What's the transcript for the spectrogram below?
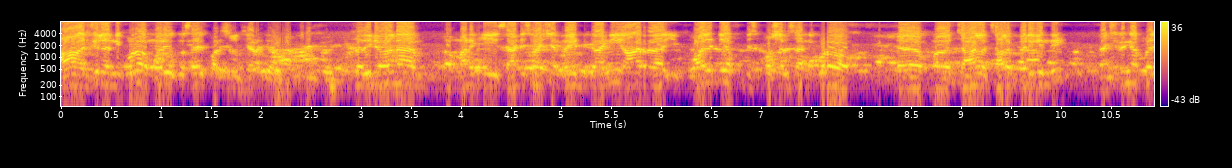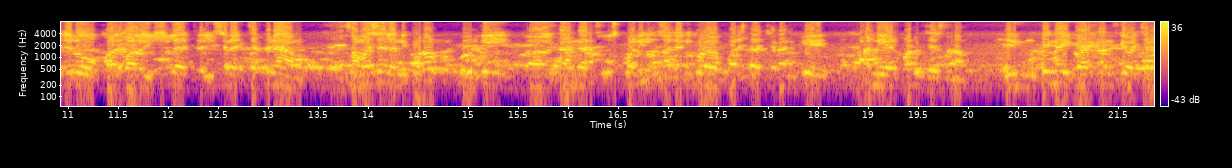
ఆ అర్జీలన్నీ కూడా మరి ఒకసారి పరిశీలన చేయడం జరుగుతుంది. సో దీనివల్ల మనకి సాటిస్ఫాక్షన్ రేట్ కానీ ఆర్ ఈ క్వాలిటీ ఆఫ్ డిస్పోజల్స్ అన్ని కూడా చాలా చాలా పెరిగింది. ఖచ్చితంగా ప్రజలు వాళ్ళు వాళ్ళు ఇష్యూ ఇచ్చిన చెప్పిన సమస్యలన్నీ కూడా పూర్తి ఆ, కరంగా చూసుకొని అదన్నీ కూడా పరిష్కరించడానికి అన్ని ఏర్పాట్లు చేస్తున్నాం. దీనికి ముఖ్యంగా ఈ కార్యక్రమానికి వచ్చిన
